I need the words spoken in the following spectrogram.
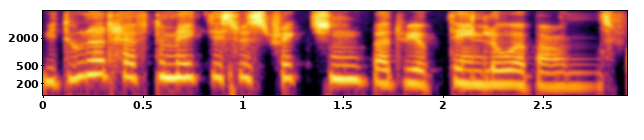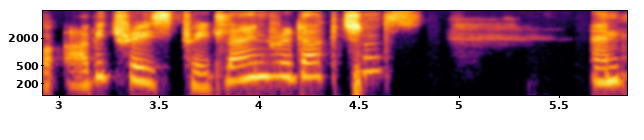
we do not have to make this restriction, but we obtain lower bounds for arbitrary straight line reductions. And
